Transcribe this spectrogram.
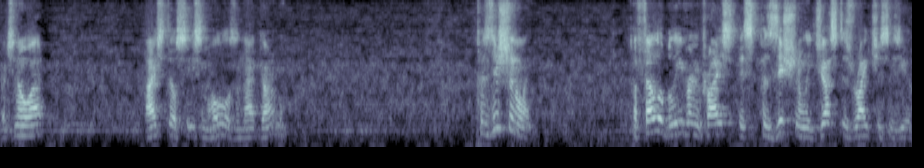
But you know what? I still see some holes in that garment. Positionally, a fellow believer in Christ is positionally just as righteous as you.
